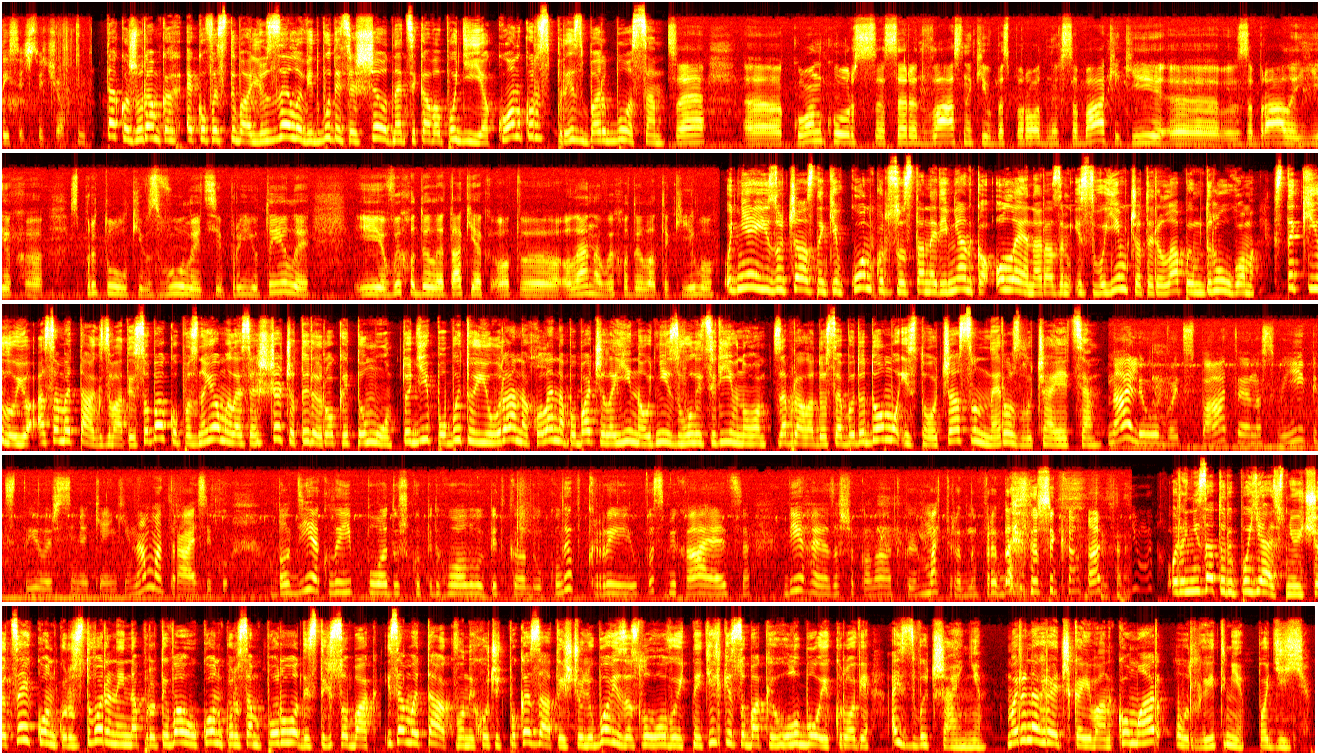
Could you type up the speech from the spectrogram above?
тисяч свічок. Також у рамках екофестивалю Зело відбудеться ще одна цікава подія конкурс Приз Барбоса. Це е, конкурс серед власників безпородних собак, які е, забрали їх е, з притулків, з вулиці, приютили і виходили так, як от е, Олена виходила текілу. Однією із учасників конкурсу стане рівнянка Олена разом із своїм чотирилапим другом. З текілою, а саме так звати собаку, познайомилася ще чотири роки тому. Тоді, побитою у ранах, Олена побачила її на одній з вулиць Рівного, забрала до себе додому і з того часу не розлучається. Вона любить спати на своїй підстилочці м'якенькій, на матрасіку. Балдіє, коли їй подушку під голову підкладу, коли вкрию, посміхається, бігає за шоколадкою. Мать родну придай за шоколад. Організатори пояснюють, що цей конкурс створений на противагу конкурсам породистих собак. І саме так вони хочуть показати, що любові заслуговують не тільки собаки голубої крові, а й звичайні. Марина Гречка, Іван Комар у ритмі подій.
